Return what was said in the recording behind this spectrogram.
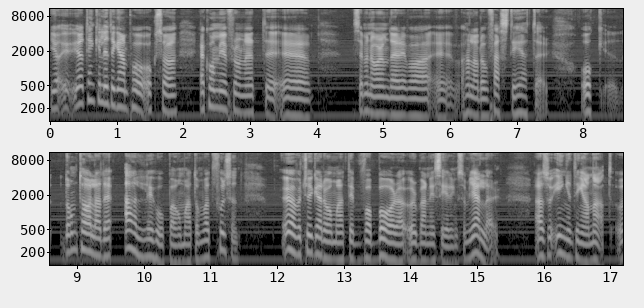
Jag, jag tänker lite grann på också, jag kom ju från ett eh, seminarium där det var, eh, handlade om fastigheter. Och de talade allihopa om att de var fullständigt övertygade om att det var bara urbanisering som gäller. Alltså ingenting annat. Och,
